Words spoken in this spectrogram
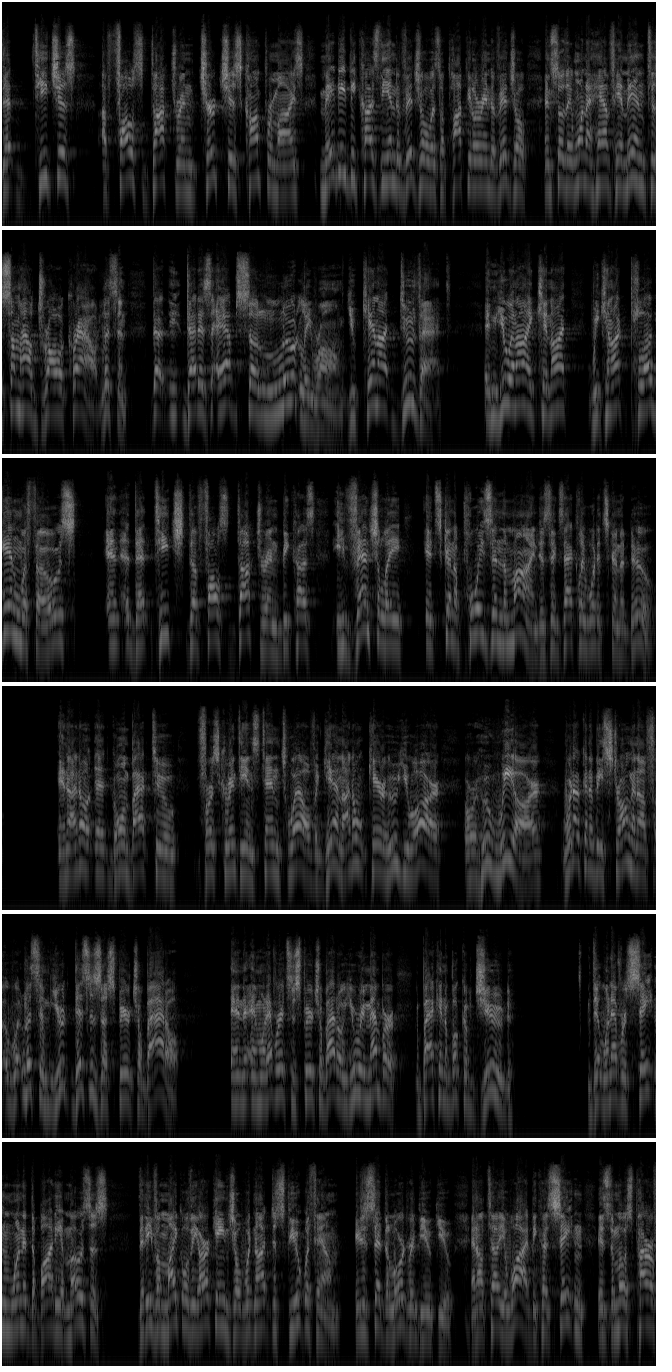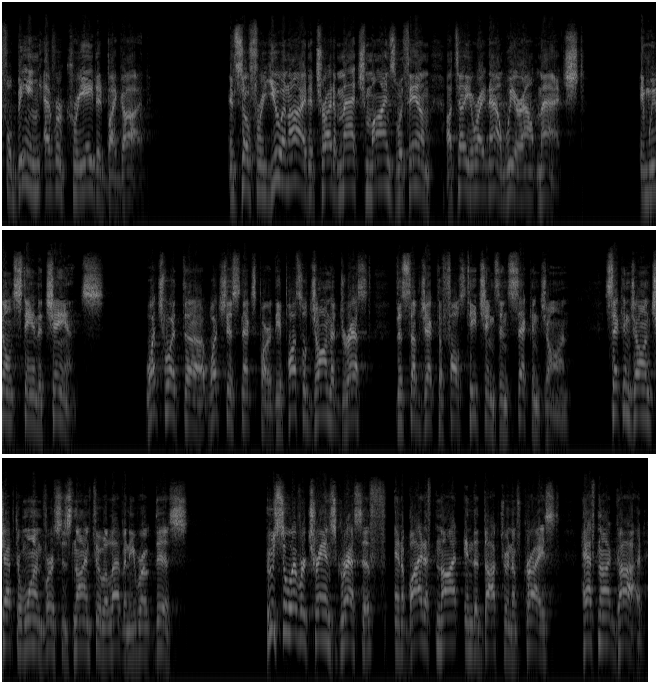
that teaches a false doctrine, churches compromise, maybe because the individual is a popular individual, and so they want to have him in to somehow draw a crowd. Listen, that, that is absolutely wrong. You cannot do that. And you and I cannot, we cannot plug in with those and uh, that teach the false doctrine because eventually it's going to poison the mind is exactly what it's going to do. And I don't, uh, going back to 1 Corinthians 10 12, again, I don't care who you are or who we are, we're not going to be strong enough. Listen, you're, this is a spiritual battle. And, and whenever it's a spiritual battle, you remember back in the book of Jude that whenever Satan wanted the body of Moses, that even Michael the archangel would not dispute with him. He just said, The Lord rebuke you. And I'll tell you why because Satan is the most powerful being ever created by God. And so, for you and I to try to match minds with him, I'll tell you right now, we are outmatched and we don't stand a chance. Watch what, uh, watch this next part. The Apostle John addressed the subject of false teachings in Second John. Second John chapter 1, verses 9 through 11, he wrote this. Whosoever transgresseth and abideth not in the doctrine of Christ hath not God.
